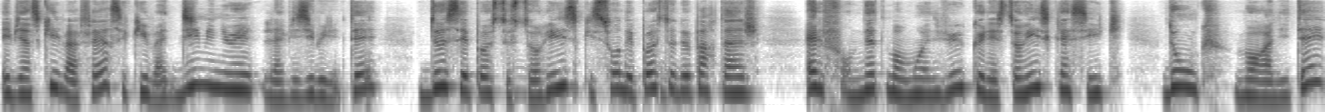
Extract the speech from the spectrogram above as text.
Eh bien, ce qu'il va faire, c'est qu'il va diminuer la visibilité de ces posts stories qui sont des posts de partage. Elles font nettement moins de vues que les stories classiques. Donc, moralité,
